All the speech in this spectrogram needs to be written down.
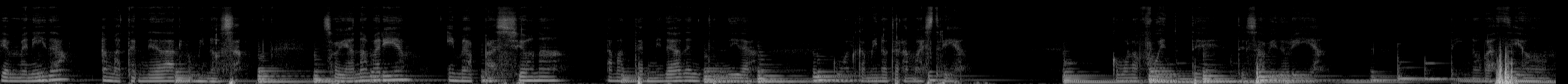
Bienvenida a Maternidad Luminosa. Soy Ana María y me apasiona la maternidad entendida como el camino de la maestría, como la fuente de sabiduría, de innovación,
